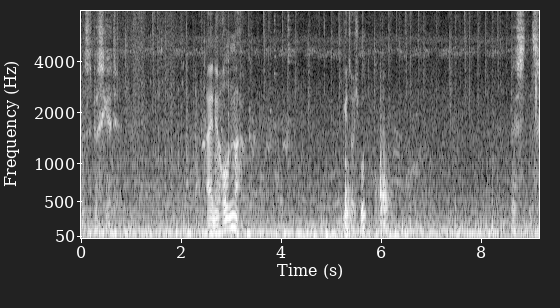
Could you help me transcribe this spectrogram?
Was ist passiert? Eine Ohnmacht. Geht's euch gut? Bestens.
